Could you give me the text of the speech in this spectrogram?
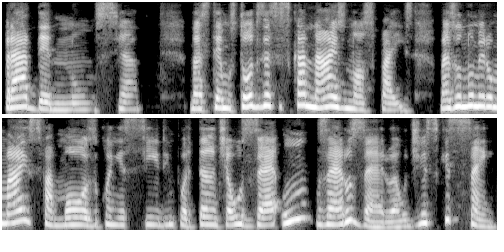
para denúncia. Nós temos todos esses canais no nosso país, mas o número mais famoso, conhecido, importante é o 100, é o Disque 100.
